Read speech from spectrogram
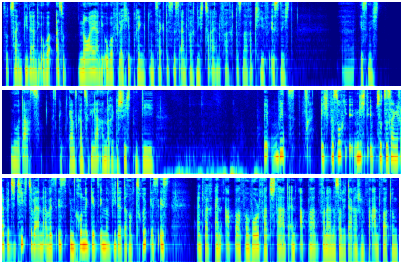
sozusagen wieder an die Ober, also neu an die Oberfläche bringt und sagt, es ist einfach nicht so einfach. Das Narrativ ist nicht, äh, ist nicht nur das. Es gibt ganz, ganz viele andere Geschichten, die äh, Witz. Ich versuche nicht sozusagen repetitiv zu werden, aber es ist im Grunde geht es immer wieder darauf zurück. Es ist einfach ein Abbau vom Wohlfahrtsstaat, ein Abbau von einer solidarischen Verantwortung,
